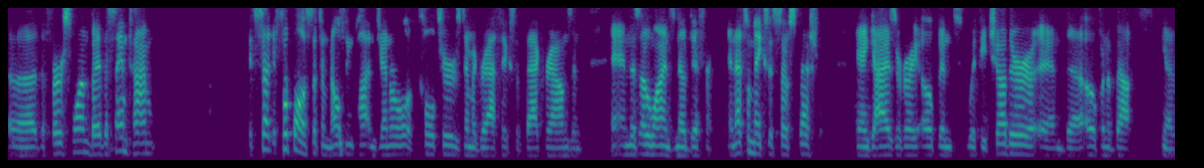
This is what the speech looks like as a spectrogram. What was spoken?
uh, the first one, but at the same time, it's such, football is such a melting pot in general of cultures, demographics, of backgrounds, and and this O line's no different. And that's what makes it so special. And guys are very open with each other and uh, open about you know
